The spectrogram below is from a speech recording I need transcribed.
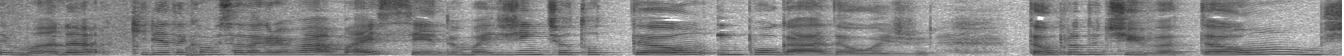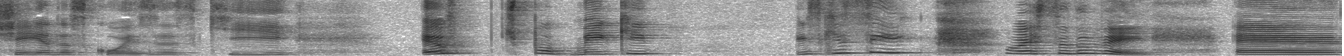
semana. Queria ter começado a gravar mais cedo, mas, gente, eu tô tão empolgada hoje, tão produtiva, tão cheia das coisas que eu, tipo, meio que esqueci. Mas tudo bem. É,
